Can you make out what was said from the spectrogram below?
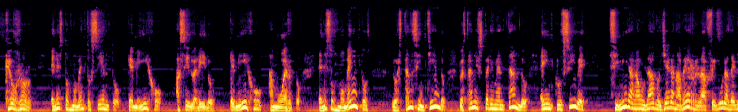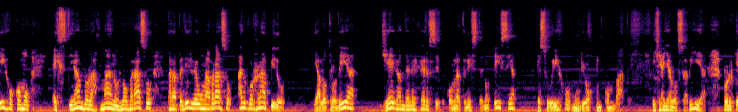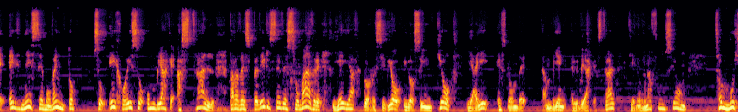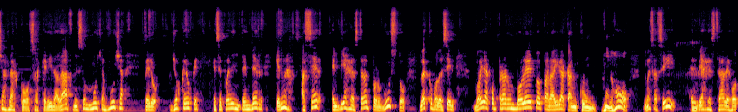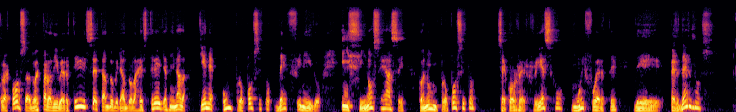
qué horror, en estos momentos siento que mi hijo ha sido herido, que mi hijo ha muerto. En esos momentos lo están sintiendo, lo están experimentando e inclusive si miran a un lado llegan a ver la figura del hijo como estirando las manos, los brazos para pedirle un abrazo, algo rápido. Y al otro día llegan del ejército con la triste noticia que su hijo murió en combate. Y ella lo sabía, porque en ese momento su hijo hizo un viaje astral para despedirse de su madre y ella lo recibió y lo sintió. Y ahí es donde también el viaje astral tiene una función. Son muchas las cosas, querida Daphne, son muchas, muchas, pero yo creo que, que se puede entender que no es hacer el viaje astral por gusto, no es como decir, voy a comprar un boleto para ir a Cancún. No, no es así. El viaje astral es otra cosa, no es para divertirse, estando mirando las estrellas ni nada. Tiene un propósito definido. Y si no se hace con un propósito, se corre riesgo muy fuerte de perdernos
